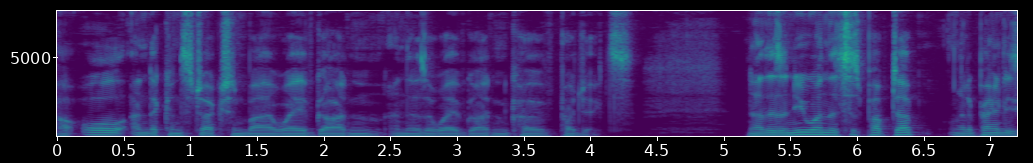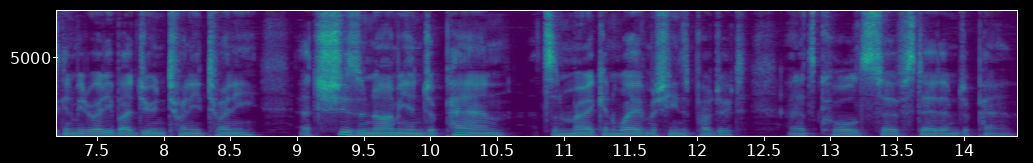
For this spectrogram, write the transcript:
are all under construction by Wave Garden, and those are Wave Garden Cove projects. Now, there's a new one that's just popped up, and apparently it's going to be ready by June 2020 at Shizunami in Japan. It's an American Wave Machines project, and it's called Surf Stadium Japan.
